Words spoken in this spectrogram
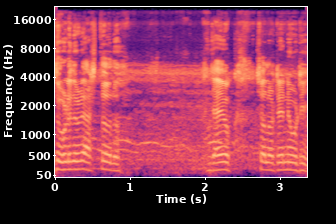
দৌড়ে দৌড়ে আসতে হলো। যাই হোক, চলো, ট্রেনে উঠি।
